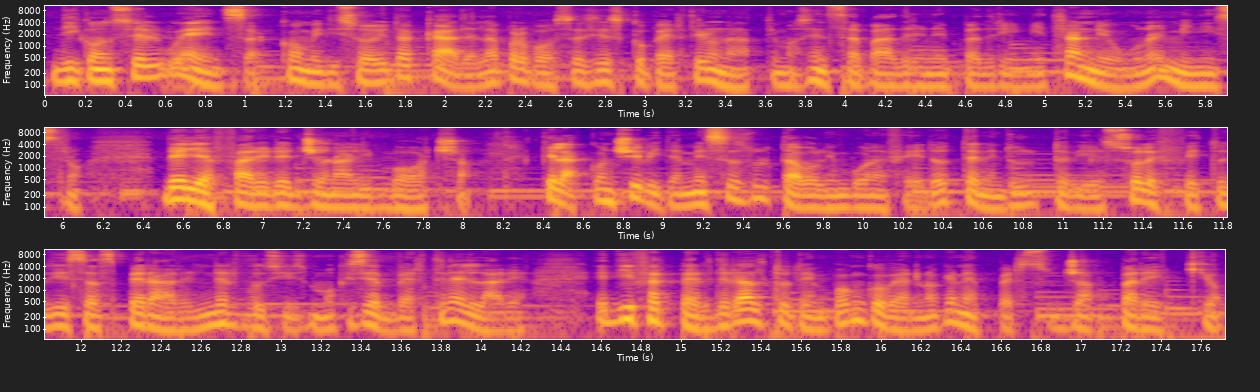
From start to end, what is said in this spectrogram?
Di conseguenza, come di solito accade, la proposta si è scoperta in un attimo senza padri né padrini, tranne uno, il Ministro degli Affari Regionali Boccia, che l'ha concepita e messa sul tavolo in buona fede, ottenendo tuttavia il solo effetto di esasperare il nervosismo che si avverte nell'aria e di far perdere altro tempo a un governo che ne ha perso già parecchio.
